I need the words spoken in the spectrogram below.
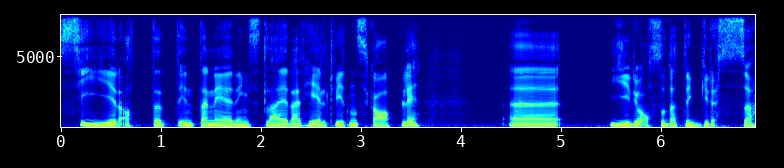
sier at et interneringsleir er helt vitenskapelig, eh, gir jo også dette grøsset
